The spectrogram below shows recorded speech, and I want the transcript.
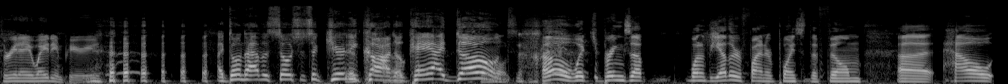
Three day waiting period. I don't have a social security card, okay? I don't. Oh, which brings up one of the other finer points of the film: uh, how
